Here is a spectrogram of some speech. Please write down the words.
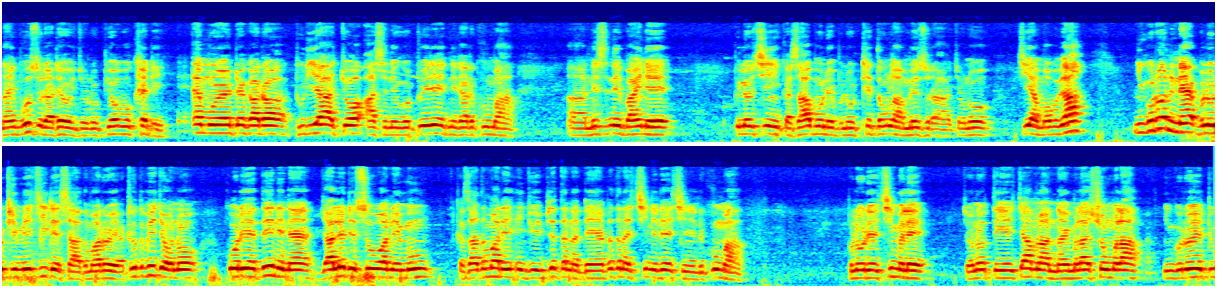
နိုင်ဖို့ဆိုတာတဲ့ကိုကျွန်တော်ပြောဖို့ခက်တယ်။အမ်မိုရတက်ကတော့ဒုတိယအကျော်အာဆင်နယ်ကိုတွေးတဲ့နေတာတစ်ခုမှာအာနစ်စနစ်ပိုင်းနဲ့ပြီးလို့ရှိရင်ကစားပုံတွေဘယ်လိုထစ်သုံးလာမလဲဆိုတာကျွန်တော် ကြည့်ရမှာပါဗျာ။ညီကိုတို့အနေနဲ့ဘယ်လိုထင်မြင်ကြည့်တဲ့စာသမားတို့ရဲ့အထူးသဖြင့်ကျွန်တော်တို့ကိုရီးယားအသင်းအနေနဲ့ယာလက်တွေဆိုးဝါနေမှုကစားသမားတွေအင်ဂျူရီပြဿနာတန်ရပြဿနာရှိနေတဲ့အချိန်တစ်ခုမှာဘယ်လိုတွေရှိမလဲကျွန်တော်တည်ကြမလားနိုင်မလားရှုံးမလားညီကိုတို့ရဲ့တူ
